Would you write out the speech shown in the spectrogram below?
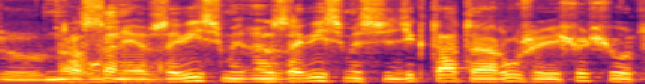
э, нарастание в зависимости, зависимости, диктата, оружия, еще чего-то.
